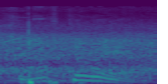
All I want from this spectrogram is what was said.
South Korea.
